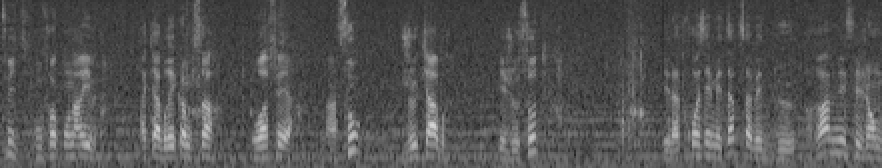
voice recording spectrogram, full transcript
Ensuite, une fois qu'on arrive à cabrer comme ça, on va faire un saut, je cabre et je saute. Et la troisième étape, ça va être de ramener ses jambes,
